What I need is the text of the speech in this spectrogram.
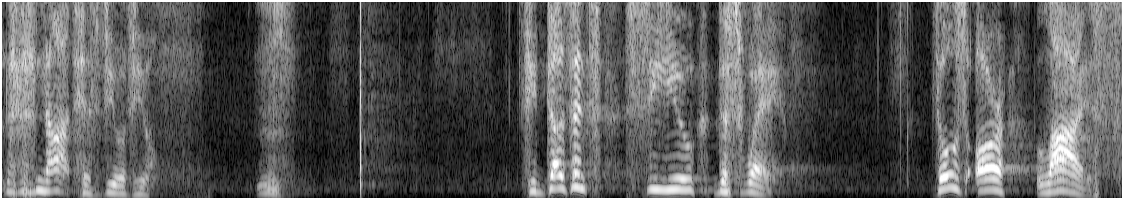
This is not his view of you. Mm. He doesn't see you this way. Those are lies.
